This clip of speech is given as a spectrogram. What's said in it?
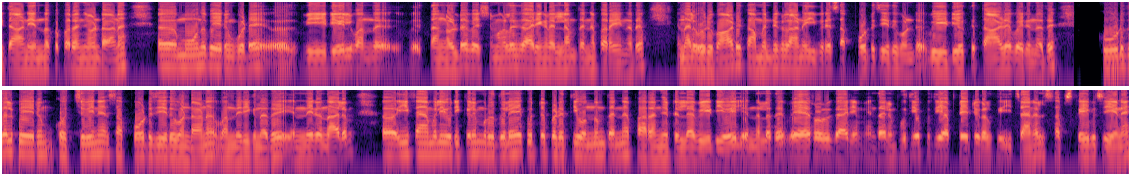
ഇതാണ് എന്നൊക്കെ പറഞ്ഞുകൊണ്ടാണ് മൂന്ന് പേരും കൂടെ വീഡിയോയിൽ വന്ന് തങ്ങളുടെ വിഷമങ്ങളും കാര്യങ്ങളെല്ലാം തന്നെ പറയുന്നത്. എന്നാൽ ഒരുപാട് കമന്റുകളാണ് ഇവരെ സപ്പോർട്ട് ചെയ്തുകൊണ്ട് വീഡിയോക്ക് താഴെ വരുന്നത്. കൂടുതൽ പേരും കൊച്ചുവിനെ സപ്പോർട്ട് ചെയ്തുകൊണ്ടാണ് വന്നിരിക്കുന്നത്. എന്നിരുന്നാലും ഈ ഫാമിലി ഒരിക്കലും മൃദുലയെ കുറ്റപ്പെടുത്തി ഒന്നും തന്നെ പറഞ്ഞിട്ടില്ല വീഡിയോയിൽ. എന്നുള്ളത് വേറൊരു കാര്യം. എന്തായാലും പുതിയ പുതിയ അപ്ഡേറ്റുകൾക്ക് ഈ ചാനൽ സബ്സ്ക്രൈബ് ചെയ്യണേ.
